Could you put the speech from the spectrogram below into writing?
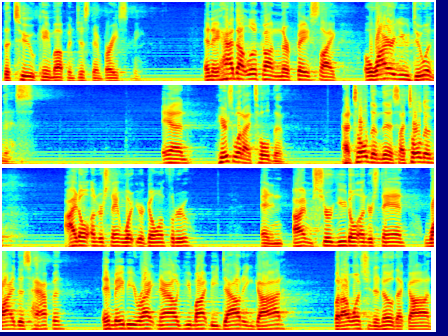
the two came up and just embraced me. And they had that look on their face like, oh, why are you doing this? And here's what I told them I told them this I told them, I don't understand what you're going through, and I'm sure you don't understand why this happened. And maybe right now you might be doubting God, but I want you to know that God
